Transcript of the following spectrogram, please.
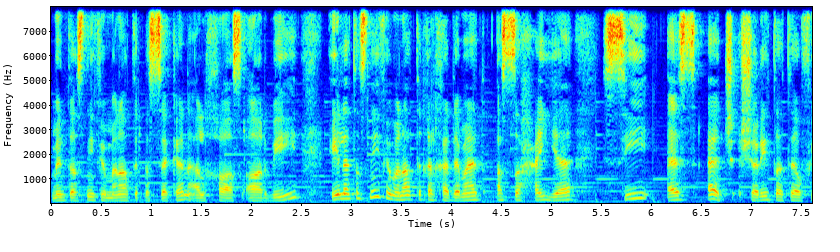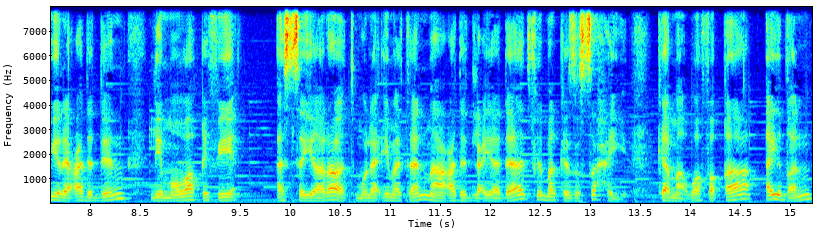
من تصنيف مناطق السكن الخاص RB إلى تصنيف مناطق الخدمات الصحية CSH شريط توفير عدد لمواقف السيارات ملائمة مع عدد العيادات في المركز الصحي كما وافق أيضا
